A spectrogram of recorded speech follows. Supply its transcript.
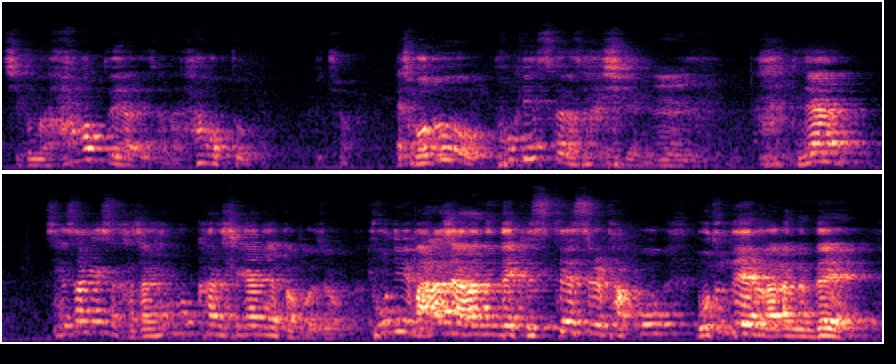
지금은 학업도 해야 되잖아요. 학업도. 그렇죠. 저도 포기했어요, 사실. 음. 그냥 세상에서 가장 행복한 시간이었던 거죠. 부모님이 말하지 않았는데 그 스트레스를 받고 모든 대회를 나갔는데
